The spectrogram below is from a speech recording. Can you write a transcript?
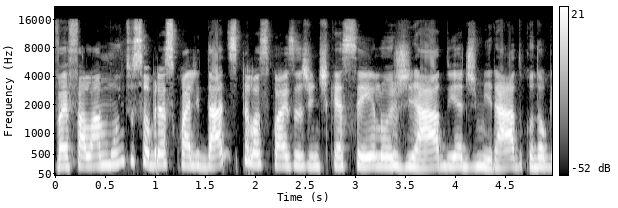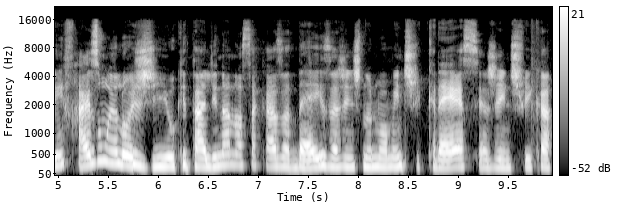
vai falar muito sobre as qualidades pelas quais a gente quer ser elogiado e admirado. Quando alguém faz um elogio que está ali na nossa casa 10, a gente normalmente cresce, a gente fica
